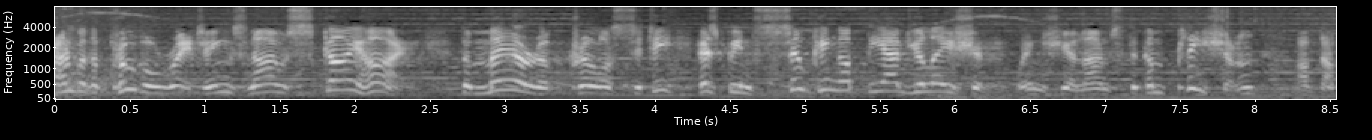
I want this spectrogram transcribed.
And with approval ratings now sky high, the mayor of Krelos City has been soaking up the adulation when she announced the completion of the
